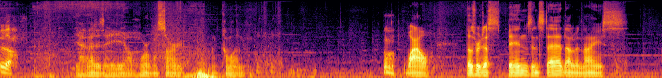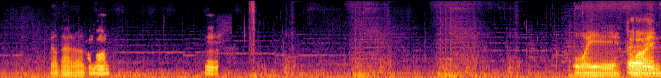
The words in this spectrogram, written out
Ugh. Yeah, that is a uh, horrible start. Come on. Oh, Wow. Those were just spins instead. That would have been nice. Build that up. come on. Hmm. Oi. Come Hey. on.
